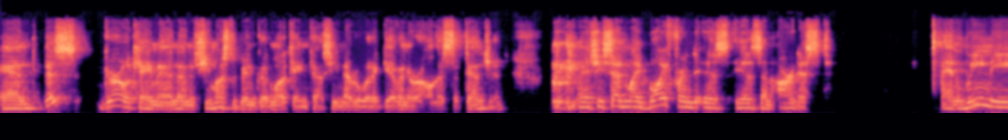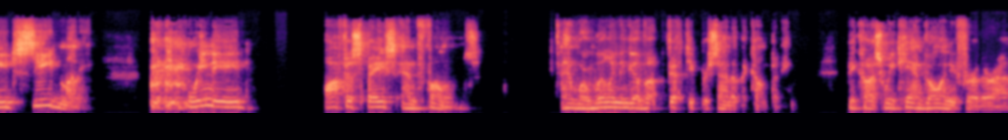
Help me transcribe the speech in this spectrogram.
And this girl came in, and she must have been good looking because he never would have given her all this attention. and she said, My boyfriend is, is an artist, and we need seed money. we need office space and phones. And we're willing to give up 50% of the company because we can't go any further on,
